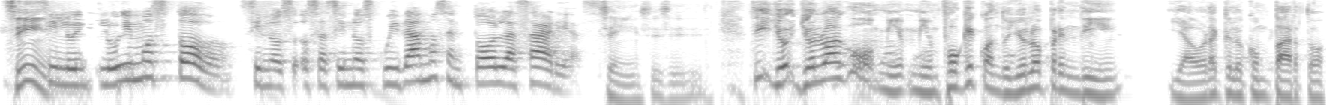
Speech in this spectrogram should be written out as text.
Sí. Si lo incluimos todo, si nos, o sea, si nos cuidamos en todas las áreas. Sí, sí, sí. Sí, yo, yo lo hago, mi, mi enfoque cuando yo lo aprendí y ahora que lo comparto,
